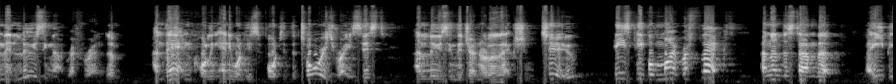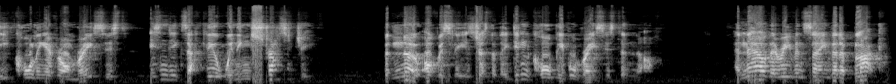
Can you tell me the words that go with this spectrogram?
and then losing that referendum, and then calling anyone who supported the Tories racist and losing the general election too, these people might reflect and understand that maybe calling everyone racist isn't exactly a winning strategy. But no, obviously, it's just that they didn't call people racist enough. And now they're even saying that a black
